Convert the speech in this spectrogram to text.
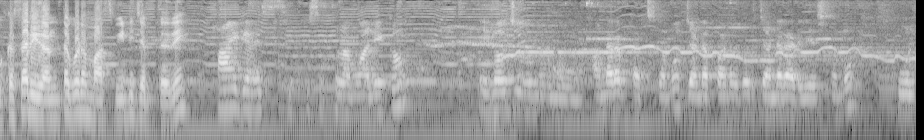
ఒకసారి ఇదంతా కూడా మా స్వీటీ చెప్తుంది. హాయ్ గైస్ అస్సలం వాలేకం. ఈరోజు మేము అన్నరం వచ్చినాము జెండా పండుగ కూడా జెండా రెడీ చేసినాము. పూలు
